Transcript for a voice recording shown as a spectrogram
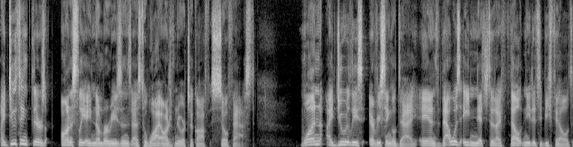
I do think there's honestly a number of reasons as to why Entrepreneur took off so fast. One, I do release every single day, and that was a niche that I felt needed to be filled.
